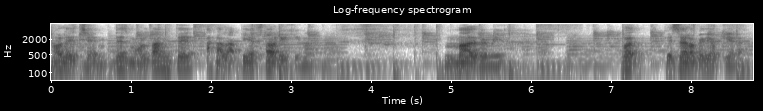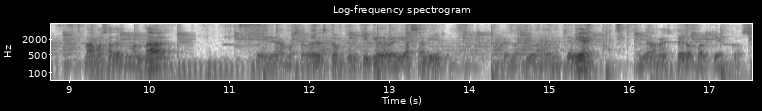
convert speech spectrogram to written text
No le eché desmoldante a la pieza original. Madre mía. Bueno, que sea lo que Dios quiera. Vamos a desmoldar. Y vamos a ver, esto en principio debería salir relativamente bien. Ya me espero cualquier cosa.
